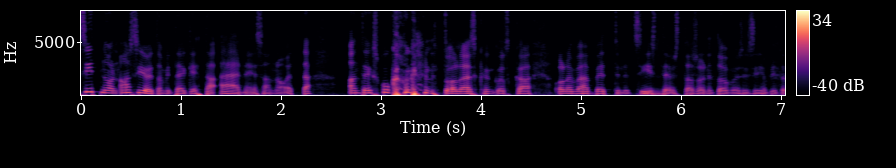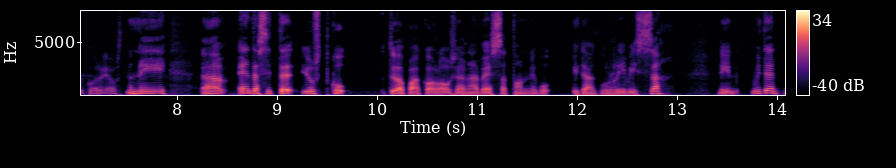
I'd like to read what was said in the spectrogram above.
sitten ne on asioita, mitä ei kehtaa ääneen sanoa, että anteeksi kukaan käynyt tuolla äsken, koska olen vähän pettynyt mm. siisteystasoon, niin toivoisin siihen pitokorjausta. Niin, äh, entä sitten just kun työpaikoilla usein nämä vessat on niin kuin ikään kuin rivissä, niin miten,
